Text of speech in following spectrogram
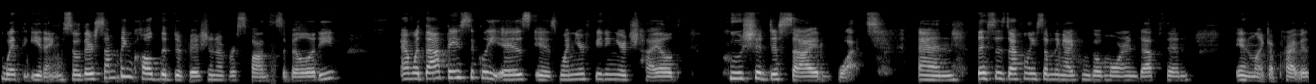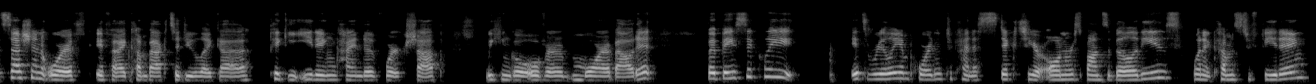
with eating. So there's something called the division of responsibility. And what that basically is, is when you're feeding your child, who should decide what? And this is definitely something I can go more in depth in in like a private session or if if I come back to do like a picky eating kind of workshop, we can go over more about it. But basically, it's really important to kind of stick to your own responsibilities when it comes to feeding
